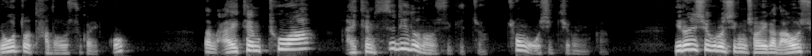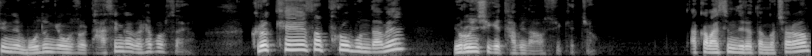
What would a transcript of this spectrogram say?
이것도 다 넣을 수가 있고 그다음 아이템 2와 아이템 3도 넣을 수 있겠죠. 총 50kg니까. 이런 식으로 지금 저희가 나올 수 있는 모든 경우수를 다 생각을 해봤어요. 그렇게 해서 풀어본다면 이런 식의 답이 나올 수 있겠죠. 아까 말씀드렸던 것처럼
